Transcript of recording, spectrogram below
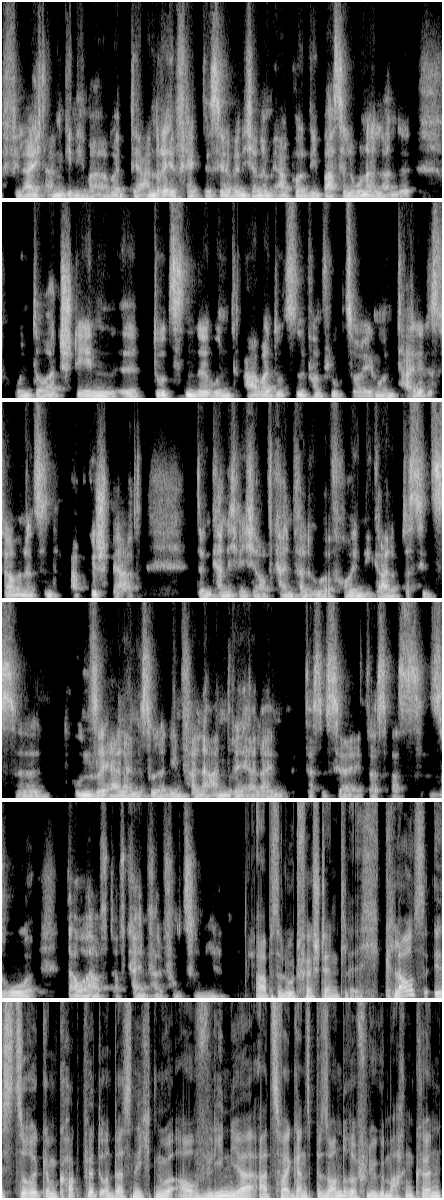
vielleicht angenehmer. Aber der andere Effekt ist ja, wenn ich an einem Airport wie Barcelona lande und dort stehen äh, Dutzende und Aberdutzende von Flugzeugen und Teile des Terminals sind abgesperrt, dann kann ich mich ja auf keinen Fall darüber freuen, egal ob das jetzt äh, unsere Airline ist oder in dem Fall eine andere Airline. Das ist ja etwas, was so dauerhaft auf keinen Fall funktioniert. Absolut verständlich. Klaus ist zurück im Cockpit und das nicht nur auf Linie, hat zwei ganz besondere Flüge machen können.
